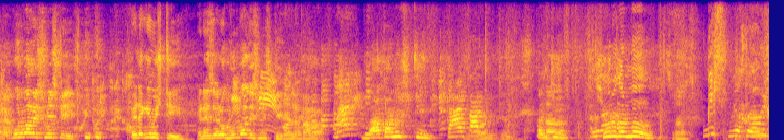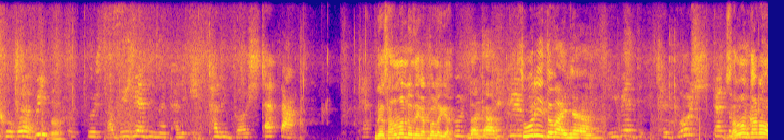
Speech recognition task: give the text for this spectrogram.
এটা গুলবালিশ মিষ্টি। এটা কি মিষ্টি? এটা হচ্ছে হলো গুলবালিশ মিষ্টি বাবা। বাবা মিষ্টি। শুরু করব। দে সালমান রে কাটবা লাগিয়া। দরকার। চুরি তো ভাই না। সালমান কাটো।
